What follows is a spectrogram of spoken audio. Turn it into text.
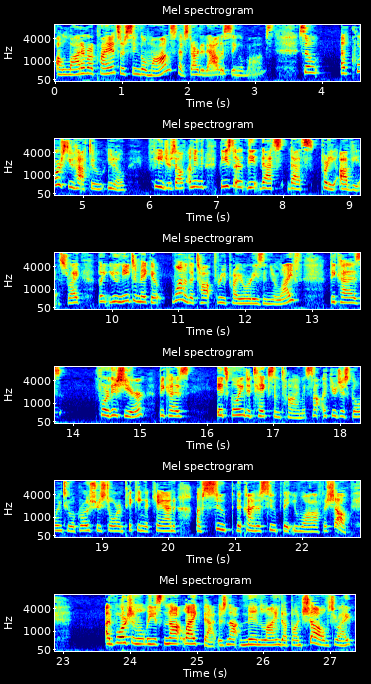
A lot of our clients are single moms, have started out as single moms. So of course you have to, you know, feed yourself. I mean, these are the, that's that's pretty obvious, right? But you need to make it one of the top 3 priorities in your life because for this year because it's going to take some time. It's not like you're just going to a grocery store and picking a can of soup, the kind of soup that you want off a shelf. Unfortunately, it's not like that. There's not men lined up on shelves, right?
